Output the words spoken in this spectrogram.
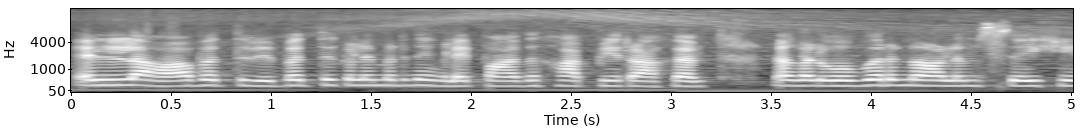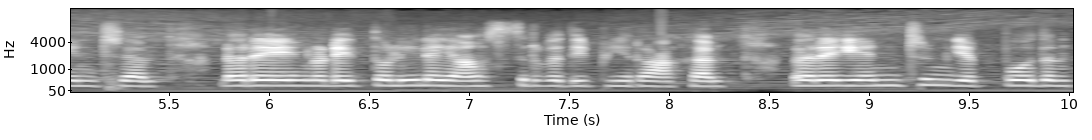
எல்லா ஆபத்து விபத்துகளிலிருந்து எங்களை பாதுகாப்பீராக. நாங்கள் ஒவ்வொரு நாளும் செய்கின்ற எங்களுடைய தொழிலை ஆசிர்வதிப்பீராக. அவரை என்றும் எப்போதும்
